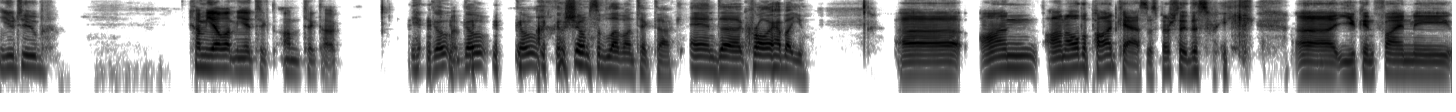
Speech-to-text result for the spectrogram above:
YouTube. Come yell at me at Tik on TikTok. Yeah, Go go go go show them some love on TikTok. And uh Crawler, how about you? uh on on all the podcasts especially this week uh you can find me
